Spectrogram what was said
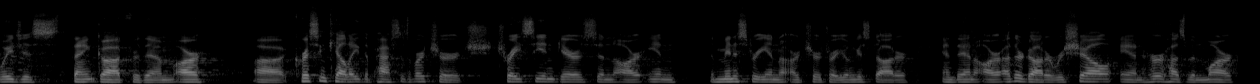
we just thank God for them. Our uh, Chris and Kelly, the pastors of our church, Tracy and Garrison are in the ministry in our church, our youngest daughter, and then our other daughter, Rochelle, and her husband, Mark,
